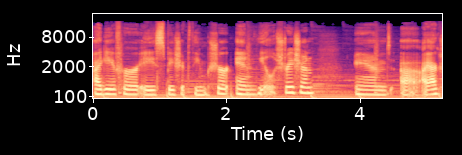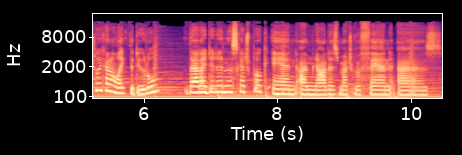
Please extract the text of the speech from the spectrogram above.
I gave her a spaceship themed shirt in the illustration, and uh, I actually kind of like the doodle that I did in the sketchbook, and I'm not as much of a fan as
